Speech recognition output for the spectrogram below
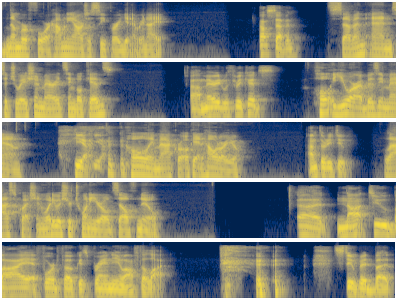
Number four, how many hours of sleep are you getting every night? About seven. Seven. And situation, married, single kids? Uh, married with three kids. Holy, you are a busy man. Yeah. yeah. Holy mackerel. Okay, and how old are you? I'm 32. Last question. What do you wish your 20 year old self knew? Uh, not to buy a Ford Focus brand new off the lot. Stupid, but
